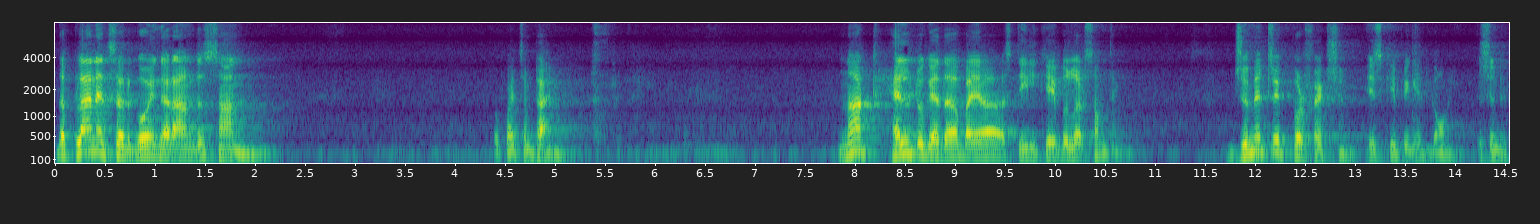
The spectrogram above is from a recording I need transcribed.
The planets are going around the sun for quite some time. Not held together by a steel cable or something. Geometric perfection is keeping it going, isn't it?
